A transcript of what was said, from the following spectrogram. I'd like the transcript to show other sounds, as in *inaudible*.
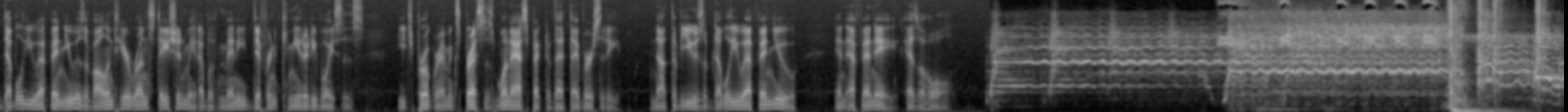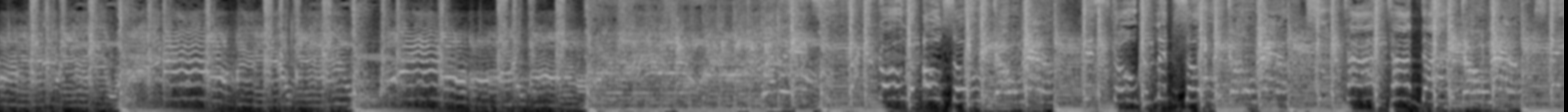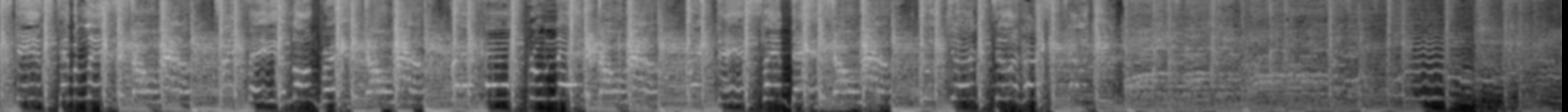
WFNU is a volunteer run station made up of many different community voices. Each program expresses one aspect of that diversity, not the views of WFNU and FNA as a whole.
